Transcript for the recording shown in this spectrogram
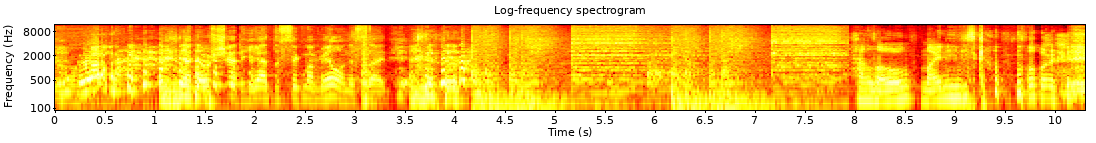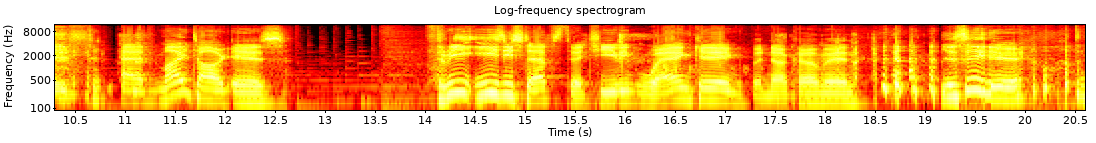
Yeah, no shit, he had the Sigma male on his side. Hello, my name is Cumlord, and my talk is three easy steps to achieving wanking, but not coming. you see here. what the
